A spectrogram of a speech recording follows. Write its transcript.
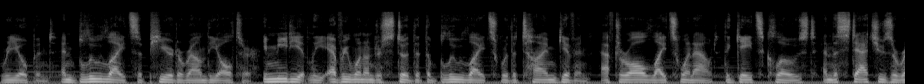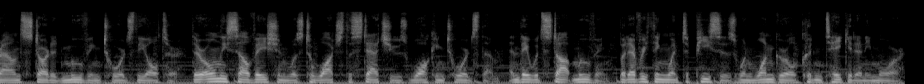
reopened, and blue lights appeared around the altar. Immediately, everyone understood that the blue lights were the time given. After all lights went out, the gates closed, and the statues around started moving towards the altar. Their only salvation was to watch the statues walking towards them, and they would stop moving. But everything went to pieces when one girl couldn't take it anymore,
